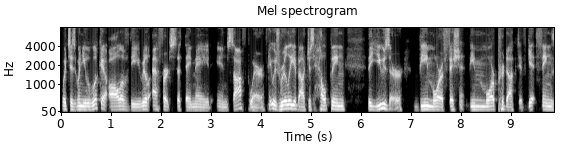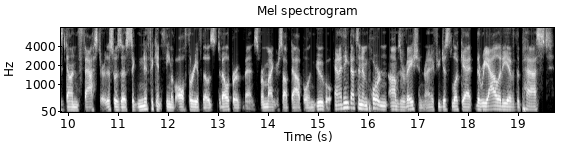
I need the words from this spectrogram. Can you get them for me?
which is when you look at all of the real efforts that they made in software, it was really about just helping the user be more efficient, be more productive, get things done faster. This was a significant theme of all three of those developer events from Microsoft, Apple, and Google. And I think that's an important observation, right? If you just look at the reality of the past,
